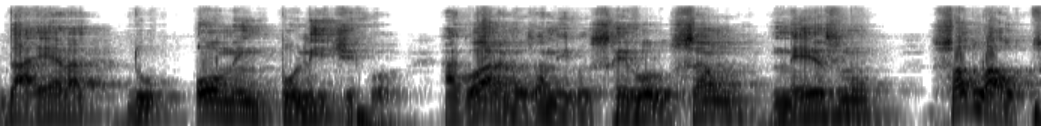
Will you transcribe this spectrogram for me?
da era do homem político. Agora, meus amigos, revolução mesmo só do alto,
